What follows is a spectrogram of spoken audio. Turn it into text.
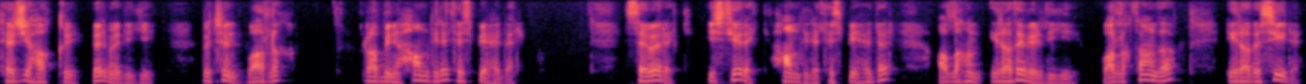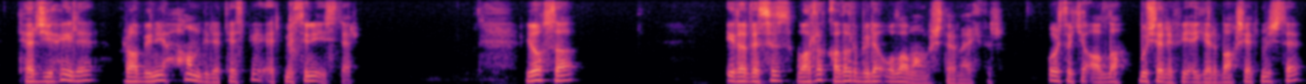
tercih hakkı vermediği bütün varlık Rabbini hamd ile tesbih eder. Severek, isteyerek hamd ile tesbih eder. Allah'ın irade verdiği varlıktan da iradesiyle, tercihiyle Rabbini hamd ile tesbih etmesini ister. Yoksa iradesiz varlık kadar bile olamamış demektir. Oysa ki Allah bu şerefi eğer bahşetmişse,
